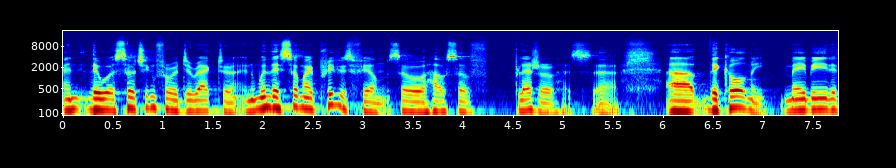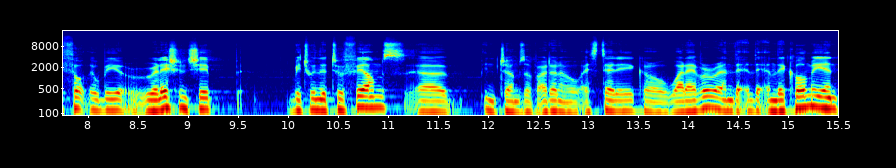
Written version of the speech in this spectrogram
and they were searching for a director. And when they saw my previous film, so House of Pleasure, has, uh, uh, they called me. Maybe they thought there would be a relationship between the two films uh, in terms of I don't know aesthetic or whatever, and they, and they called me and.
